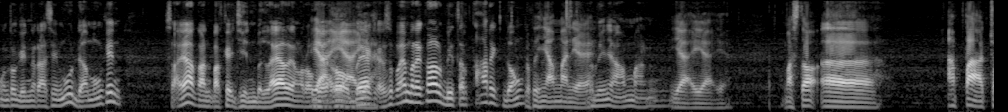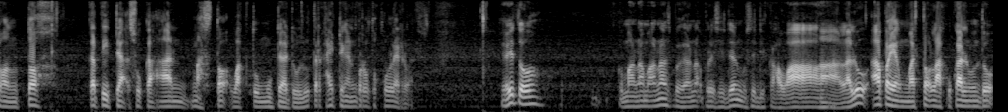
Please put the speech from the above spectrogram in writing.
Untuk generasi muda mungkin saya akan pakai jin belel yang Ya, robek-robek ya, ya, supaya mereka lebih tertarik dong, Lebih nyaman ya. lebih nyaman. Iya iya iya. Mas Tok, eh, apa contoh ketidaksukaan Mas Tok waktu muda dulu terkait dengan protokoler, Mas? Ya itu ke mana-mana sebagai anak presiden mesti dikawal. Nah, lalu apa yang Mas Tok lakukan untuk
